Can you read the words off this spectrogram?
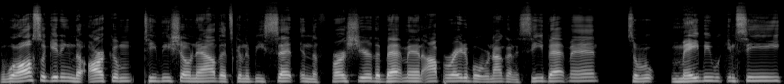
And we're also getting the Arkham TV show now that's going to be set in the first year the Batman operated, but we're not going to see Batman. So maybe we can see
